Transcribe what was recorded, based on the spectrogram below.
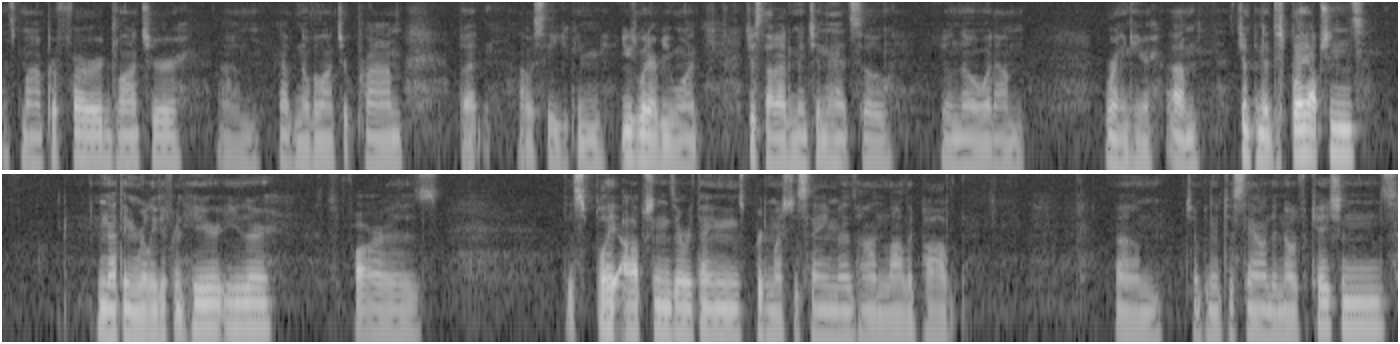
That's my preferred launcher. Um, I have Nova Launcher Prime, but obviously you can use whatever you want. Just thought I'd mention that so you'll know what I'm running here. Um, jump into display options. Nothing really different here either as far as display options everything's pretty much the same as on lollipop. Um, jumping into sound and notifications.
